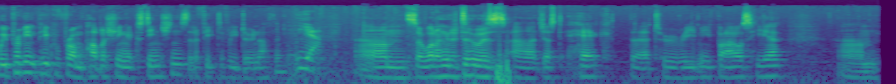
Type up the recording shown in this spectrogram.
we prevent people from publishing extensions that effectively do nothing. Yeah. Um, so what I'm going to do is uh, just hack the two README files here um,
